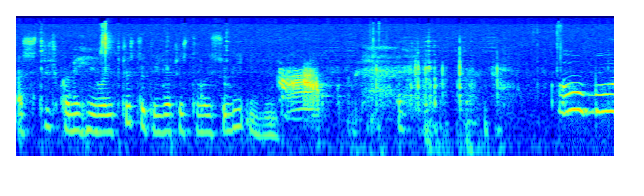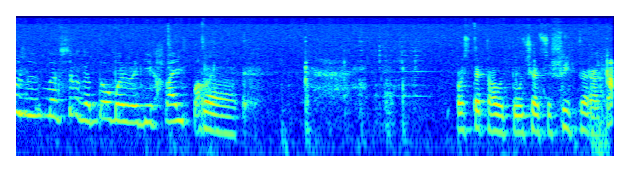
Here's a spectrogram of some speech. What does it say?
А сестричка не вміла їх чистити, я чистила і собі, і їй. О боже, на все готово ради хайпа. Так. Ось така от, виходить, шийка рака.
